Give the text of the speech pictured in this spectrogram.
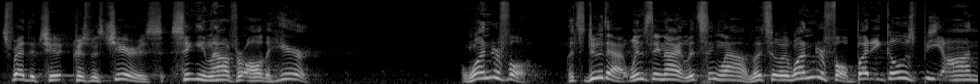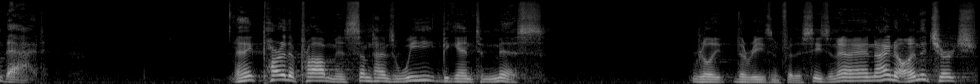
spread the ch- Christmas cheer is singing loud for all to hear. Wonderful. Let's do that. Wednesday night, let's sing loud. Let's uh, wonderful. But it goes beyond that. I think part of the problem is sometimes we begin to miss really the reason for the season. And I know in the church,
